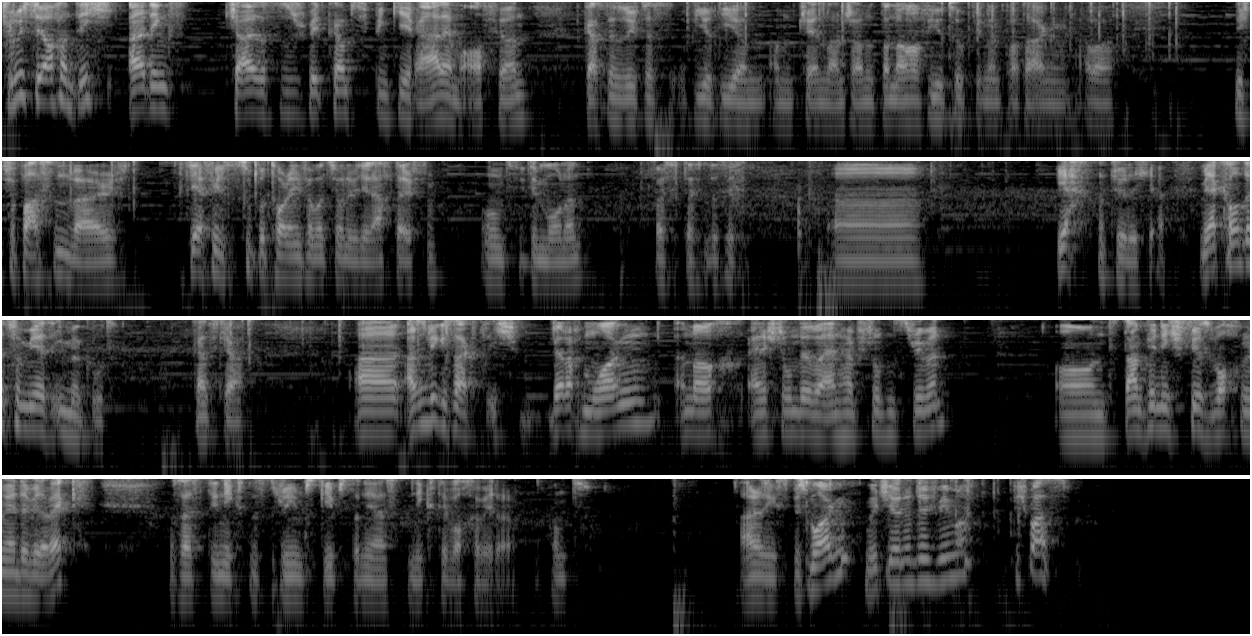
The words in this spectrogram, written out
Grüße auch an dich. Allerdings, schade, dass du so spät kommst. Ich bin gerade am Aufhören. Du kannst dir natürlich das VOD am, am Channel anschauen und dann auch auf YouTube in ein paar Tagen. Aber nicht verpassen, weil sehr viel super tolle Informationen über die Nachtelfen und die Dämonen, falls sich das interessiert. Äh, ja, natürlich, ja. Mehr Content von mir ist immer gut. Ganz klar. Äh, also wie gesagt, ich werde auch morgen noch eine Stunde oder eineinhalb Stunden streamen. Und dann bin ich fürs Wochenende wieder weg. Das heißt, die nächsten Streams gibt es dann erst nächste Woche wieder. Und allerdings bis morgen wünsche ich euch natürlich wie immer viel Spaß.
